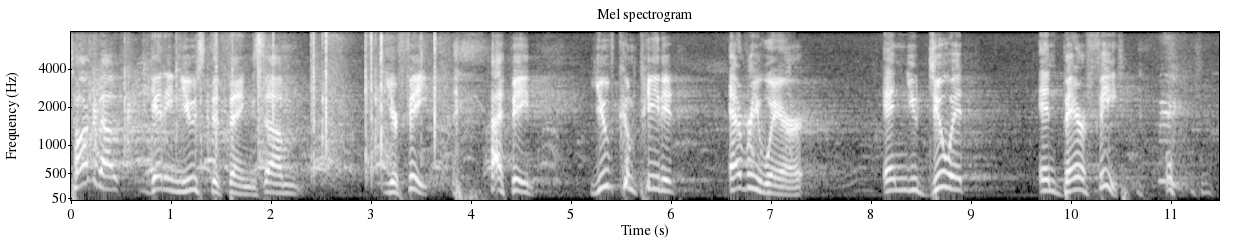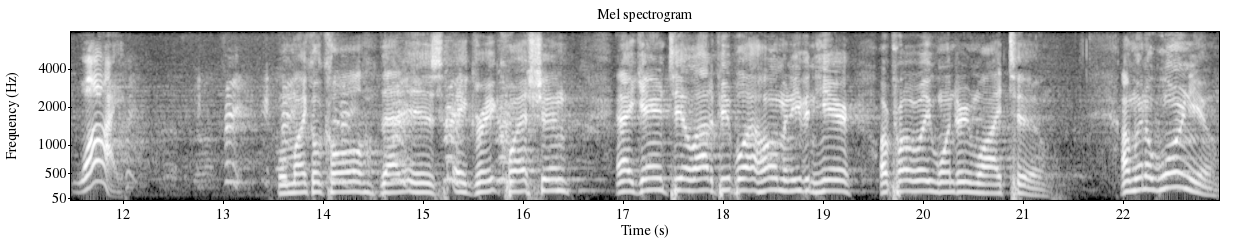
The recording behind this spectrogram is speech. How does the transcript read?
Talk about getting used to things. Um, your feet. I mean, you've competed everywhere, and you do it in bare feet. Why? Well, Michael Cole, that is a great question. And I guarantee a lot of people at home and even here are probably wondering why too. I'm going to warn you,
